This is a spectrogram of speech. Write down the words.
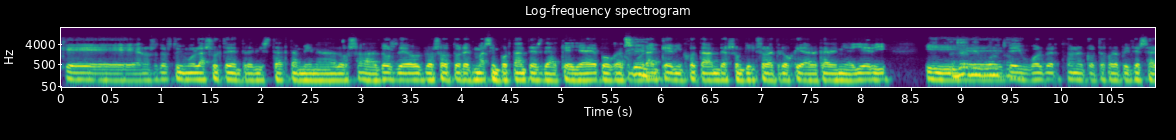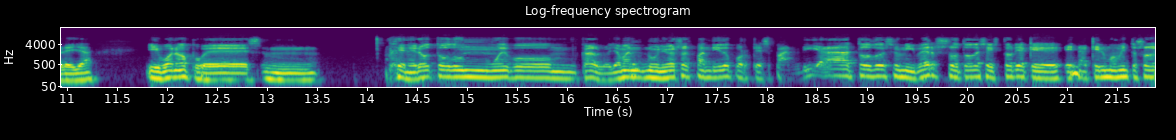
que a nosotros tuvimos la suerte de entrevistar también a, los, a dos de los autores más importantes de aquella época, como Sí. eran Kevin J. Anderson, que hizo la trilogía de la Academia Jedi, y David Walton. Dave Wolverton, el cortejo de la princesa Leia. Y bueno, pues mm, generó todo un nuevo, mm, claro, lo llaman universo expandido porque expandía todo ese universo, toda esa historia que en aquel momento solo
